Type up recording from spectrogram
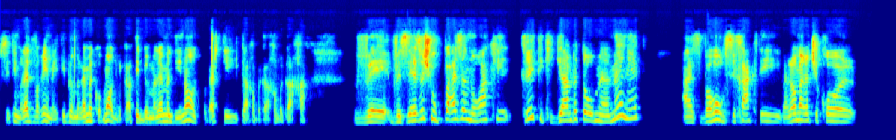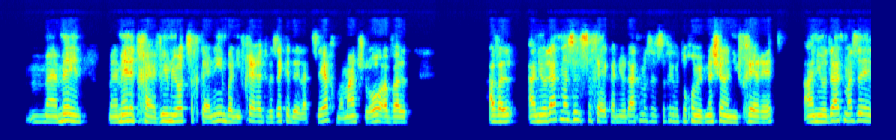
עשיתי מלא דברים, הייתי במלא מקומות, ביקרתי במלא מדינות, פגשתי ככה וככה וככה, ו- וזה איזשהו פאזל נורא קריטי, כי גם בתור מאמנת, אז ברור, שיחקתי, ואני לא אומרת שכל מאמן, מאמנת חייבים להיות שחקנים בנבחרת וזה כדי להצליח, ממש לא, אבל, אבל אני יודעת מה זה לשחק, אני יודעת מה זה לשחק בתוך המבנה של הנבחרת, אני יודעת מה זה,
